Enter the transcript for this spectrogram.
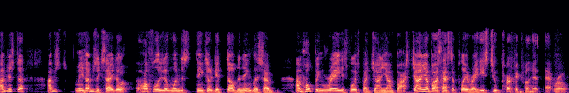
I'm just uh, I'm just amazed. I'm just excited. Though, hopefully, that when this thing's gonna get dubbed in English, I'm I'm hoping Ray is voiced by Johnny Yong Bosch. Johnny Yong Bosch has to play Ray. He's too perfect for hit that role.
